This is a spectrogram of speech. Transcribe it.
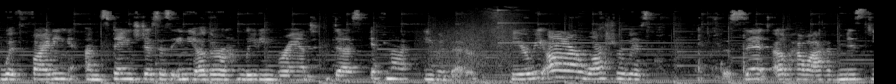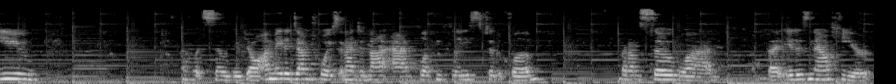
with fighting um, stains just as any other leading brand does, if not even better. Here we are, washer Whiffs. The scent of how I have missed you. Oh, it's so good, y'all. I made a dumb choice and I did not add Fluffy Fleece to the club, but I'm so glad that it is now here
